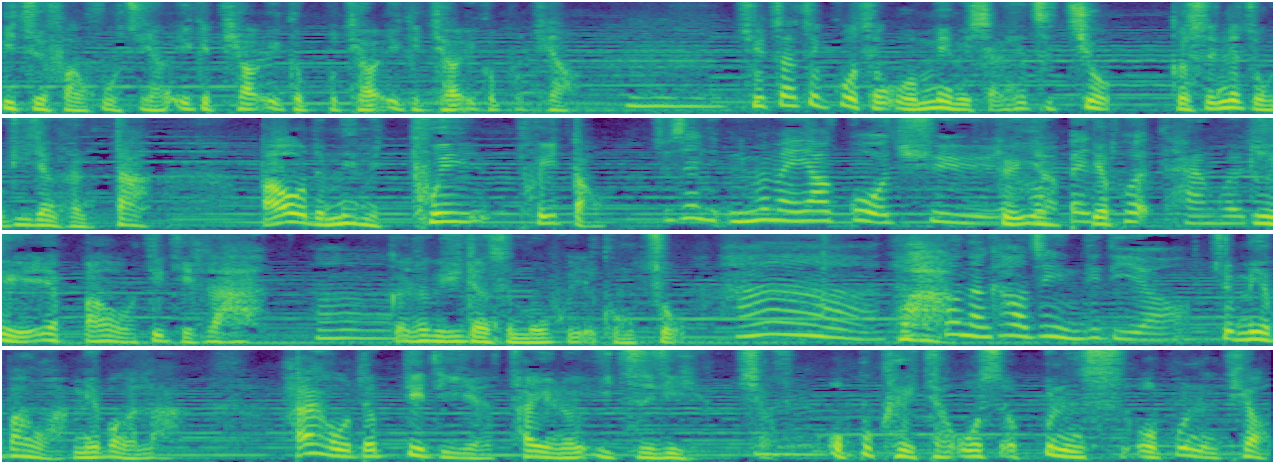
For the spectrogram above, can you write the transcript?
一直反复这样，一个跳一个不跳，一个跳一个不跳。嗯，所以在这个过程，我妹妹想一直救，可是那种力量很大，把我的妹妹推推倒。就是你妹妹要过去，对，要被推弹回去。对，要把我弟弟拉。嗯，可那个力量是魔鬼的工作。啊，哇，不能靠近你弟弟哦，就没有办法，没有办法拉。还好我的弟弟也，他有那个意志力，想说、嗯、我不可以跳，我是不能死，我不能跳。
